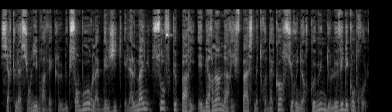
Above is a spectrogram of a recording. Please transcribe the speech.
circulation libre avec le Luxembourg, la Belgique et l'Allemagne, sauf que Paris et Berlin n'arrivent pas à se mettre d'accord sur une heure commune de levée des contrôles.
